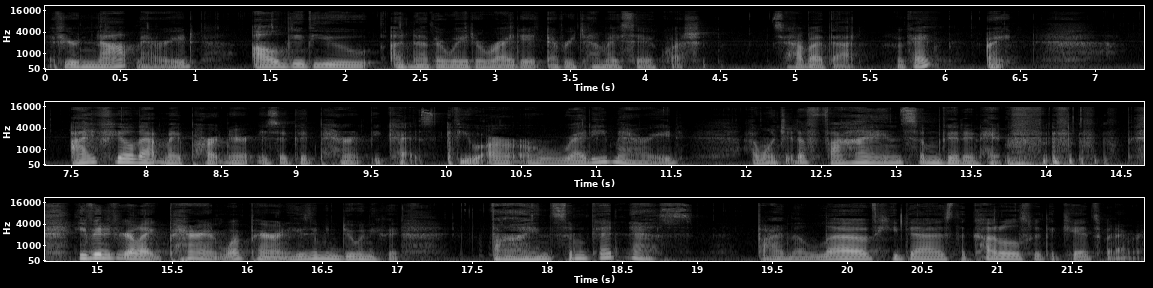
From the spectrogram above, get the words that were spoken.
If you're not married, I'll give you another way to write it every time I say a question. So, how about that? Okay? All right. I feel that my partner is a good parent because if you are already married, I want you to find some good in him. even if you're like, parent, what parent? He doesn't even do anything. Find some goodness. Find the love he does, the cuddles with the kids, whatever.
